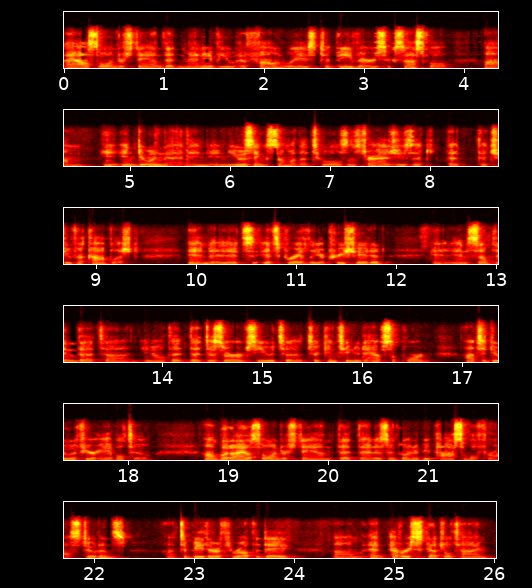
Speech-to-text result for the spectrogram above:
I also understand that many of you have found ways to be very successful um, in, in, doing that, in, in using some of the tools and strategies that, that, that you've accomplished. And it's it's greatly appreciated and, and something that uh, you know that, that deserves you to, to continue to have support uh, to do if you're able to. Uh, but I also understand that that isn't going to be possible for all students uh, to be there throughout the day um, at every scheduled time.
